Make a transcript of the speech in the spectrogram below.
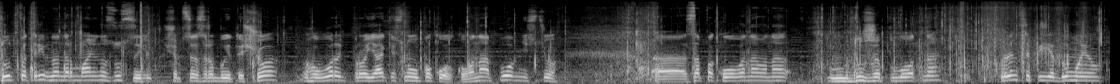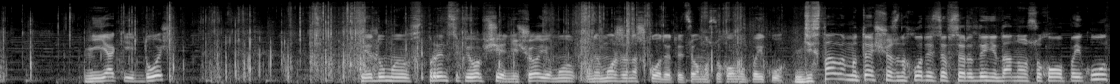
тут потрібно нормально зусиль, щоб це зробити, що говорить про якісну упаковку. Вона повністю е, запакована, вона дуже плотна. В принципі, я думаю, ніякий дощ. Я думаю, в принципі, взагалі нічого йому не може нашкодити цьому сухому пайку. Дістали ми те, що знаходиться всередині даного сухого пайку.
